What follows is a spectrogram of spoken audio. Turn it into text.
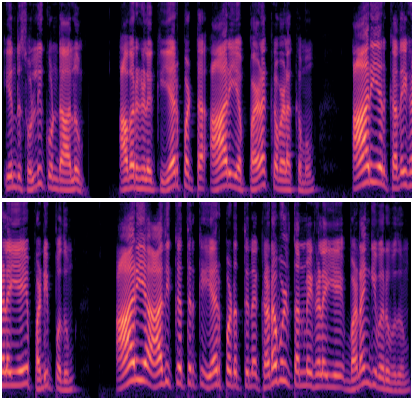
என்று சொல்லிக் கொண்டாலும் அவர்களுக்கு ஏற்பட்ட ஆரிய பழக்க வழக்கமும் ஆரியர் கதைகளையே படிப்பதும் ஆரிய ஆதிக்கத்திற்கு ஏற்படுத்தின கடவுள் தன்மைகளையே வணங்கி வருவதும்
